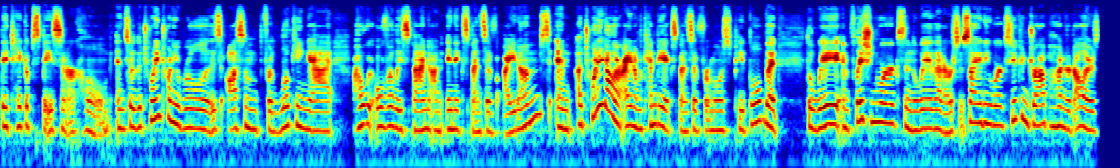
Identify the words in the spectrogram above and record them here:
they take up space in our home. And so the 2020 rule is awesome for looking at how we overly spend on inexpensive items. And a $20 item can be expensive for most people, but the way inflation works and the way that our society works, you can drop $100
